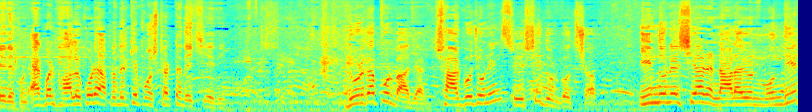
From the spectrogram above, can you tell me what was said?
এই দেখুন, একবার ভালো করে আপনাদেরকে পোস্টারটা দেখিয়ে দিই। দুর্গাপুর বাজার, সার্বজনীন শ্রী শ্রী দুর্গোৎসব। ইন্দোনেশিয়ার নারায়ণ মন্দির।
